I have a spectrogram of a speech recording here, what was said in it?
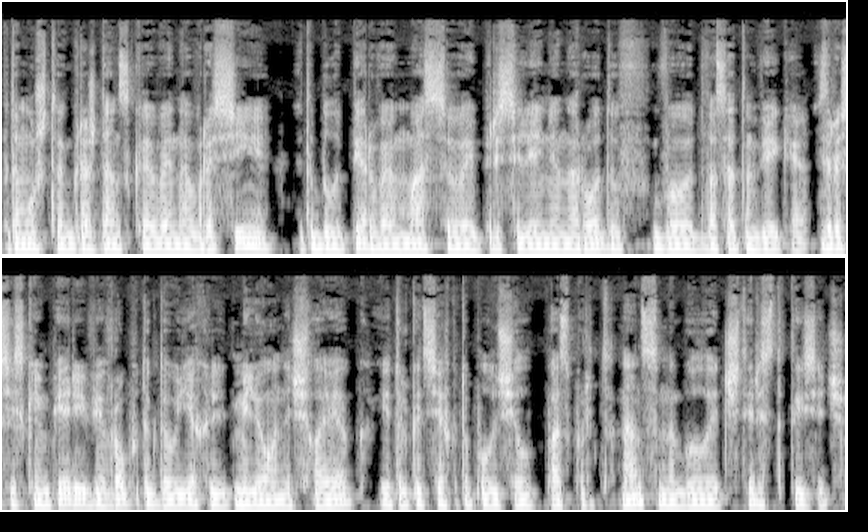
потому что гражданская война в России — это было первое массовое переселение народов в 20 веке. Из Российской империи в Европу тогда уехали миллионы человек, и только тех, кто получил паспорт Нансена, было 400 тысяч.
